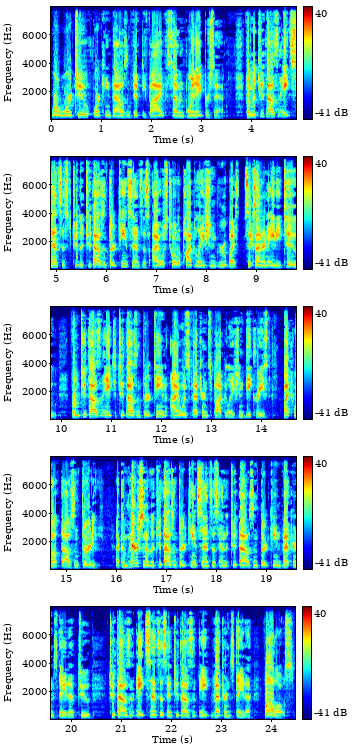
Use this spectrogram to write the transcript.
World War II, 14,055, 7.8%. From the 2008 census to the 2013 census, Iowa's total population grew by 682. From 2008 to 2013, Iowa's veterans population decreased by 12,030. A comparison of the 2013 census and the 2013 veterans data to 2008 census and 2008 veterans data follows.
